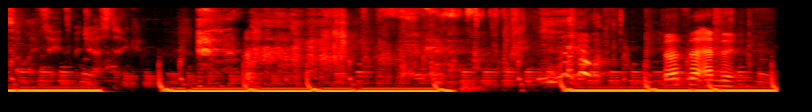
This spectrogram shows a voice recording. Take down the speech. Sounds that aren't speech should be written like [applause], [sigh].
Some might say it's majestic. [laughs] That's the ending.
